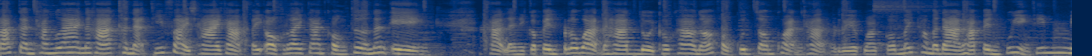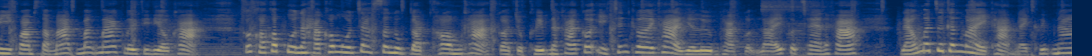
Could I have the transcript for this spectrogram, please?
รักกันครั้งแรกนะคะ ขณะที่ฝ่ายชายค่ะ ไปออกรายการของเธอนั่นเอง ค่ะ และนี่ก็เป็นประวัตินะคะโดยคร่าวๆเนาะของคุณจอมขวัญค่ะ เรียกว่าก็ไม่ธรรมดานะคะเป็นผู้หญิงที่มีความสามารถมาก ๆ เลยทีเดียวค่ะ ก็ขอขอบคุณนะคะ ข้อมูลจากสนุก .com ค่ะก่อนจบคลิปนะคะ ก็อีกเช่นเคยค่ะ อย่าลืมค่ะกดไลค์กดแชร์นะคะ แล้วมาเจอกันใหม่ค่ะในคลิปหน้า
